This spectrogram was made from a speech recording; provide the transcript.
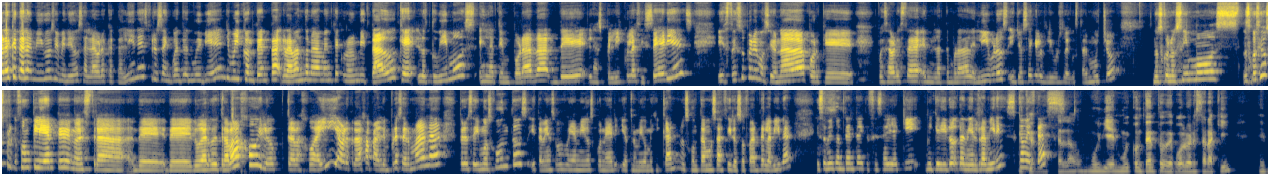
Hola, ¿qué tal amigos? Bienvenidos a Laura Catalina. Espero se encuentren muy bien. Yo muy contenta grabando nuevamente con un invitado que lo tuvimos en la temporada de las películas y series y estoy súper emocionada porque pues ahora está en la temporada de libros y yo sé que los libros le gustan mucho. Nos conocimos, nos conocimos porque fue un cliente de nuestra, de, lugar de trabajo y luego trabajó ahí, ahora trabaja para la empresa hermana, pero seguimos juntos y también somos muy amigos con él y otro amigo mexicano. Nos juntamos a filosofar de la vida. Estoy muy contenta de que estés ahí aquí, mi querido Daniel Ramírez. ¿Cómo estás? Muy bien, muy contento de volver a estar aquí. Eh,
